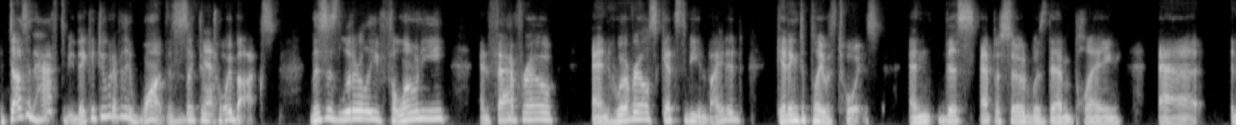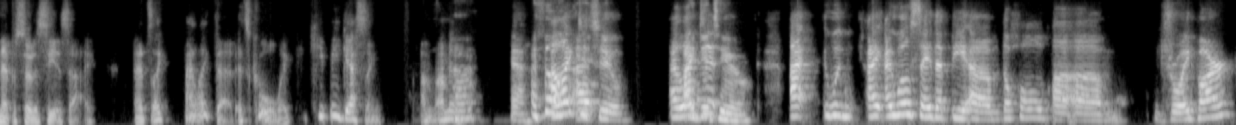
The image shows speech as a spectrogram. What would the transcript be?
It doesn't have to be. They could do whatever they want. This is like their Yeah. toy box. This is literally Filoni and Favreau and whoever else gets to be invited getting to play with toys. And this episode was them playing uh, an episode of CSI. And it's like, I like that. It's cool. Like, keep me guessing. I'm, I'm in. Uh, Yeah, I I, liked I- it too. I I liked did it. too. I when I, I will say that the um the whole uh, um droid bar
